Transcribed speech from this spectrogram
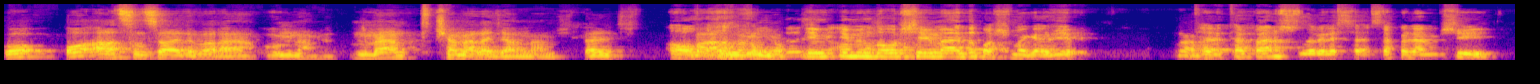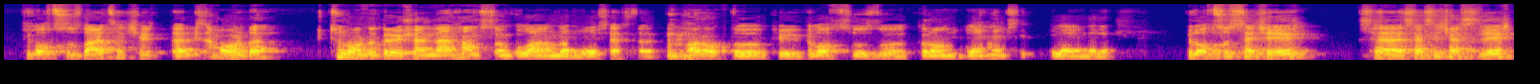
O o açılsaydı var ha, o minamyot. Mənim tikəm ələ gəlməmişdi. Allah. Varlığım yox. İm- İmində o şey məndə də başıma gəlib. Tə- Təpənin üstündə belə sə- səpələnmişik. Pilotsuzları çəkirdilər. Bizim orada bütün orada döyüşənlərin hamısının qulağındadır o səslər. Parokdur, pil- pilotsuzdur, drondur, bunların hamısı qulağındadır. Pilotsuz çəkir, sə- səsi kəsilir,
